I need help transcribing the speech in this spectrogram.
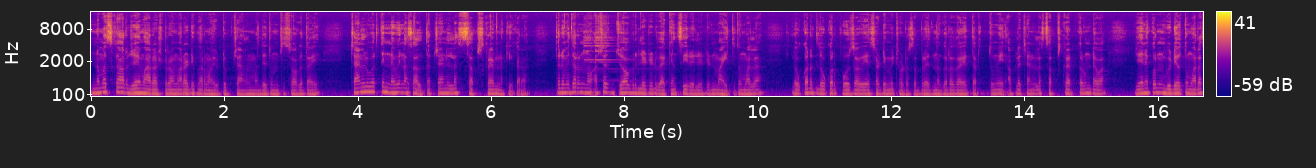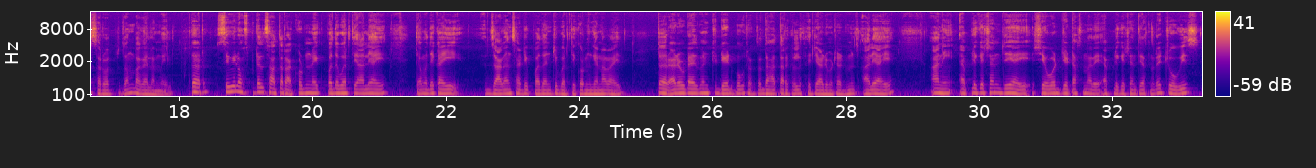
नमस्कार जय Maharashtra Marathi pharma YouTube चॅनलमध्ये तुमचं स्वागत आहे. चॅनलवरती नवीन असाल तर चॅनलला सबस्क्राईब नक्की करा. तर मित्रांनो अशा जॉब रिलेटेड वॅकन्सी रिलेटेड माहिती तुम्हाला लवकरात लवकर पोहोचावी यासाठी मी छोटासा प्रयत्न करत आहे. तर तुम्ही आपल्या चॅनलला सबस्क्राईब करून ठेवा जेणेकरून व्हिडिओ तुम्हाला सर्वात प्रथम बघायला मिळेल. तर सिव्हिल हॉस्पिटल साताराकडून एक पदभरती आली आहे. त्यामध्ये काही जागांसाठी पदांची भरती करून घेणार आहेत. तर ॲडव्हर्टाईजमेंटची डेट बघू शकता दहा तारखेला त्याची ॲडव्हर्टाईजमेंट आली आहे. आणि ॲप्लिकेशन जे आहे शेवट डेट असणार आहे ॲप्लिकेशन ते असणार आहे चोवीस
